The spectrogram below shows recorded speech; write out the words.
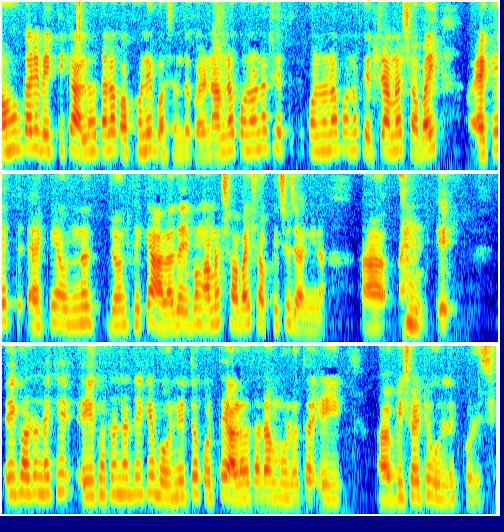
অহংকারী ব্যক্তিকে আল্লাহ তালা কখনোই পছন্দ করেন আমরা কোনো না ক্ষেত্রে কোনো না কোনো ক্ষেত্রে আমরা সবাই একে একে অন্যজন থেকে আলাদা এবং আমরা সবাই সবকিছু জানি না। এই ঘটনাকে এই ঘটনাটিকে বর্ণিত করতে আল্লাহ তালা মূলত এই বিষয়টি উল্লেখ করেছে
